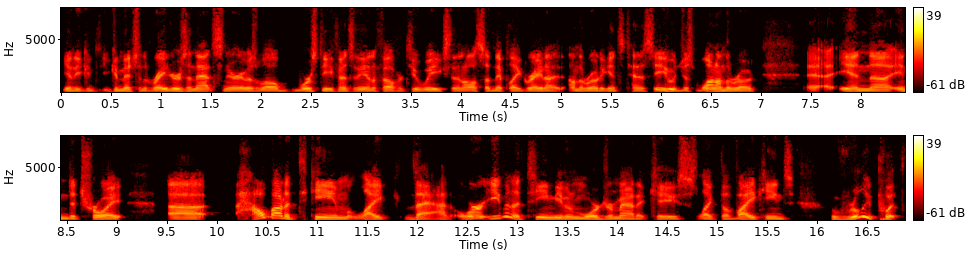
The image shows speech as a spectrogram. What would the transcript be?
you know, you can you can mention the Raiders in that scenario as well. Worst defense in the NFL for two weeks, and then all of a sudden they play great on the road against Tennessee, who just won on the road uh, in uh, in Detroit. Uh, how about a team like that, or even a team even more dramatic case like the Vikings, who've really put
